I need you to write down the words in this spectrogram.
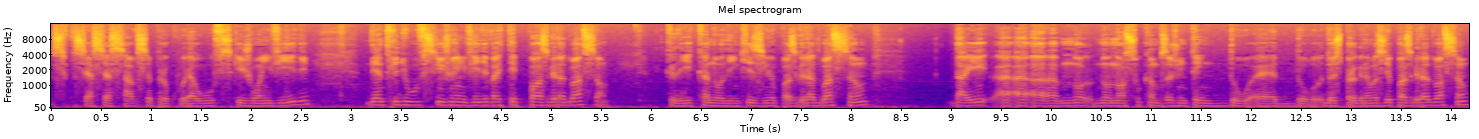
se você acessar, você procura UFSC Joinville. Dentro de UFSC Joinville vai ter pós-graduação. Clica no linkzinho pós-graduação. Daí, a, a, no, no, nosso campus, a gente tem do, é, do, dois programas de pós-graduação.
